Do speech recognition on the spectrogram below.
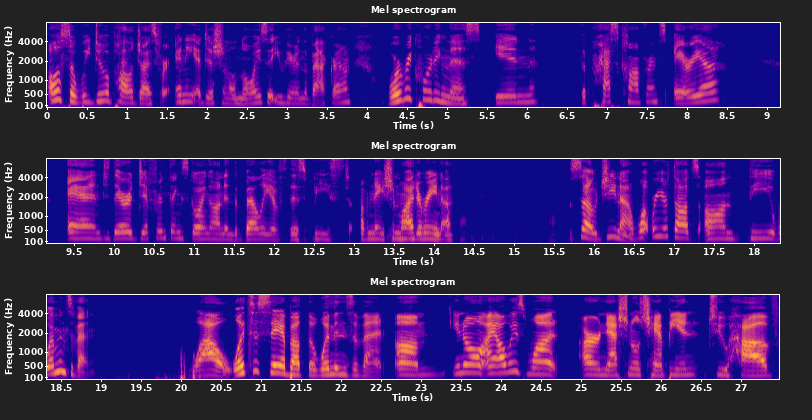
Also, we do apologize for any additional noise that you hear in the background. We're recording this in the press conference area, and there are different things going on in the belly of this beast of Nationwide Arena. So, Gina, what were your thoughts on the women's event? Wow, what to say about the women's event? Um, you know, I always want our national champion to have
